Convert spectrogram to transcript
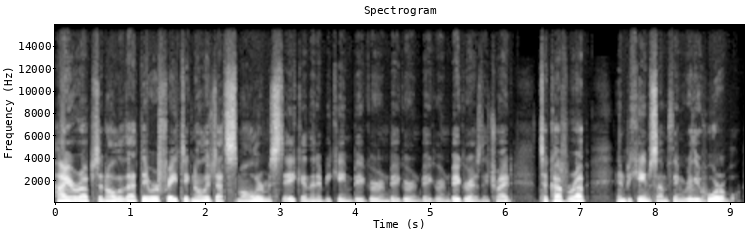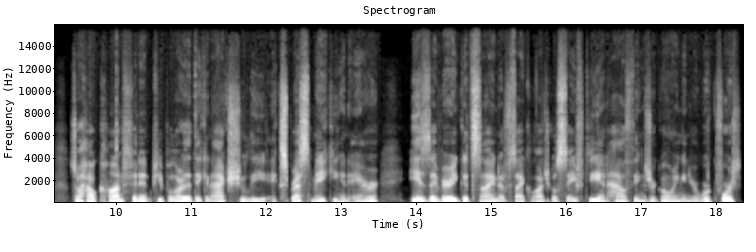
higher ups and all of that. They were afraid to acknowledge that smaller mistake, and then it became bigger and bigger and bigger and bigger as they tried to cover up and became something really horrible. So, how confident people are that they can actually express making an error is a very good sign of psychological safety and how things are going in your workforce,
